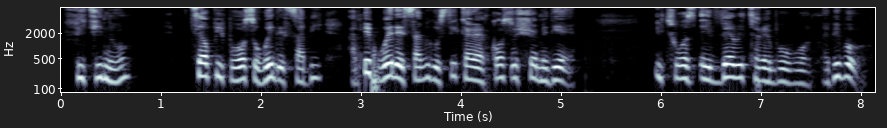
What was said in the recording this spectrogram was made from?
Fit, you know, tell people also where they sabi, and people where they sabi go still carry and call social media. It was a very terrible one. My people,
